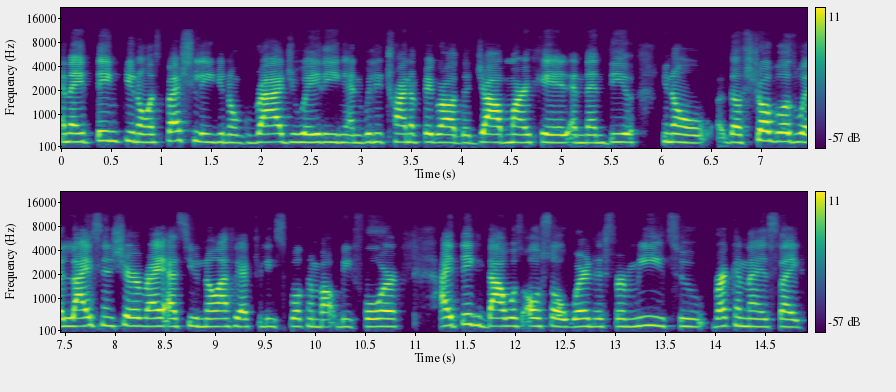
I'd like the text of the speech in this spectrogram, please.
And I think, you know, especially, you know, graduating and really trying to figure out the job market and then deal, you know, the struggles with licensure, right? As you know, as we actually spoken about before, I think that was also awareness for me to recognize like,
